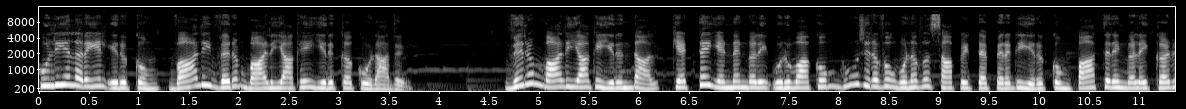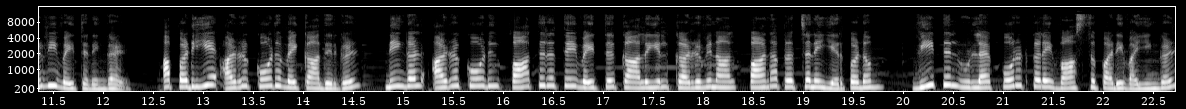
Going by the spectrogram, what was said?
குளியலறையில் இருக்கும் வாளி வெறும் வாளியாக இருக்கக்கூடாது. வெறும் வாளியாக இருந்தால் கெட்ட எண்ணங்களை உருவாக்கும் மூஜிரவு உணவு சாப்பிட்ட பிறகு இருக்கும் பாத்திரங்களை கழுவி வைத்திடுங்கள். அப்படியே அழுக்கோடு வைக்காதீர்கள். நீங்கள் அழுக்கோடு பாத்திரத்தை வைத்து காலையில் கழுவினால் பண பிரச்சனை ஏற்படும். வீட்டில் உள்ள பொருட்களை வாஸ்துப்படி வையுங்கள்.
